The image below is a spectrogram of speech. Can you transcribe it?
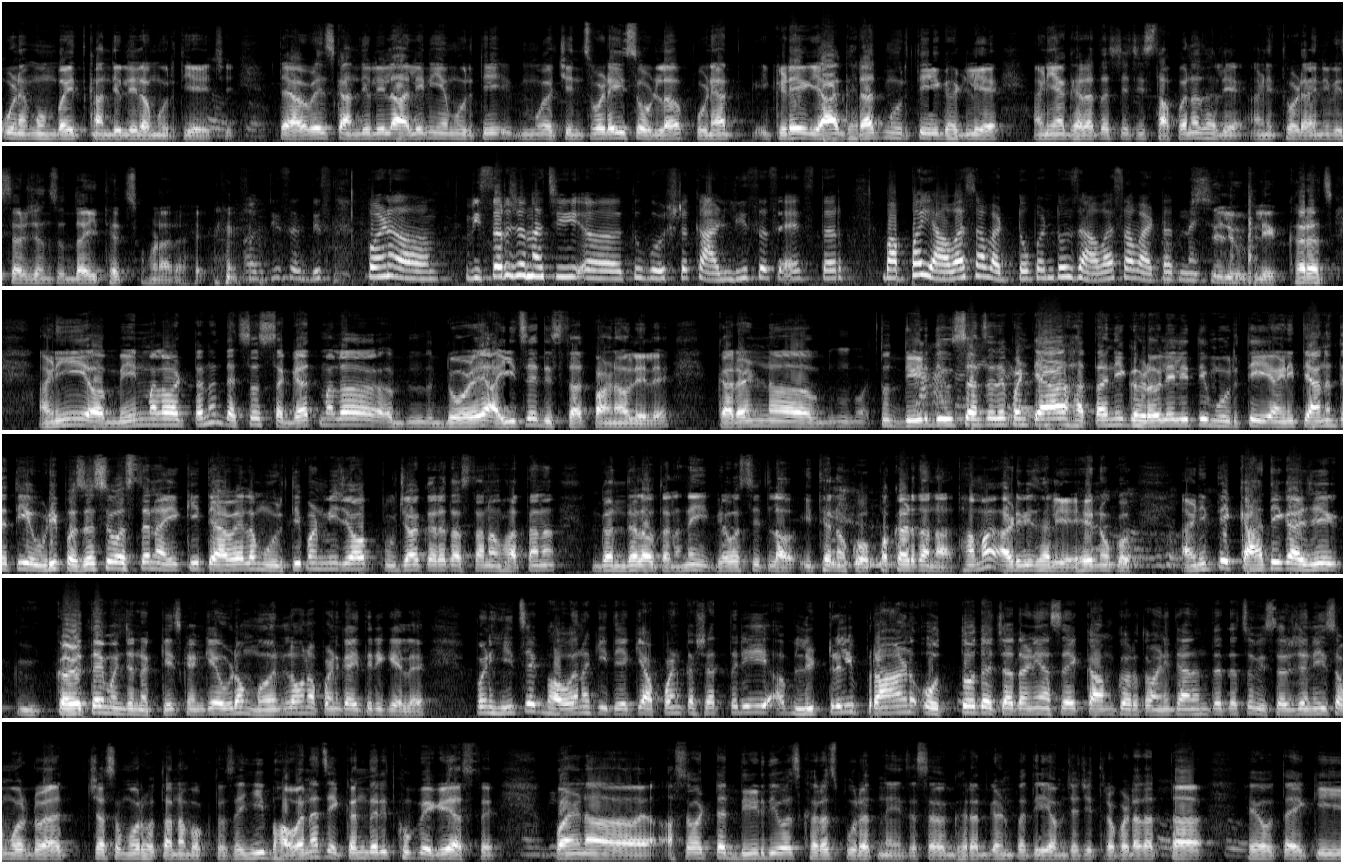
पुणे मुंबईत कांदिवलीला मूर्ती यायची. त्यावेळेस कांदिवलीला आली नाही आहे मूर्ती चिंचवडही सोडलं. पुण्यात इकडे या घरात मूर्ती घडली आहे आणि या घरातच त्याची स्थापना झाली आहे आणि थोड्याने विसर्जन सुद्धा इथेच होणार आहे. अगदीच अगदीच. पण विसर्जनाची तू गोष्ट काढलीच आहेस तर बाप्पा यावासा वाटतो पण तो जावासा वाटत नाही. ॲब्सोल्युटली खरंच. आणि मेन मला वाटतं ना त्याचं सगळ्यात मला डोळे आईचे दिसतात पाणावलेले. कारण तो दीड दिवसांचं ते पण त्या हाताने घडवलेली ती मूर्ती आणि त्यानंतर ती एवढी पॉझिटिव्ह असते नाही की त्यावेळेला मूर्ती पण मी जेव्हा पूजा करत असताना हाताना गंध लावताना नाही व्यवस्थित लाव इथे नको पकडताना थांबा आडवी झाली आहे हे नको. आणि ते का ती काळजी कळतंय म्हणजे नक्कीच कारण की एवढं मन लावून आपण काहीतरी केलंय. पण हीच एक भावना किती आहे की आपण कशात तरी लिटरली प्राण ओततो त्याच्यात आणि असं एक काम करतो आणि त्यानंतर त्याचं विसर्जनही समोर डोळ्याच्या समोर होताना बघतो. ही भावनाच एकंदरीत खूप वेगळी असते. पण असं वाटतं दीड दिवस खरंच पुरत नाही. जसं घरात गणपती आमच्या चित्रपटात आता हे. होत आहे की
